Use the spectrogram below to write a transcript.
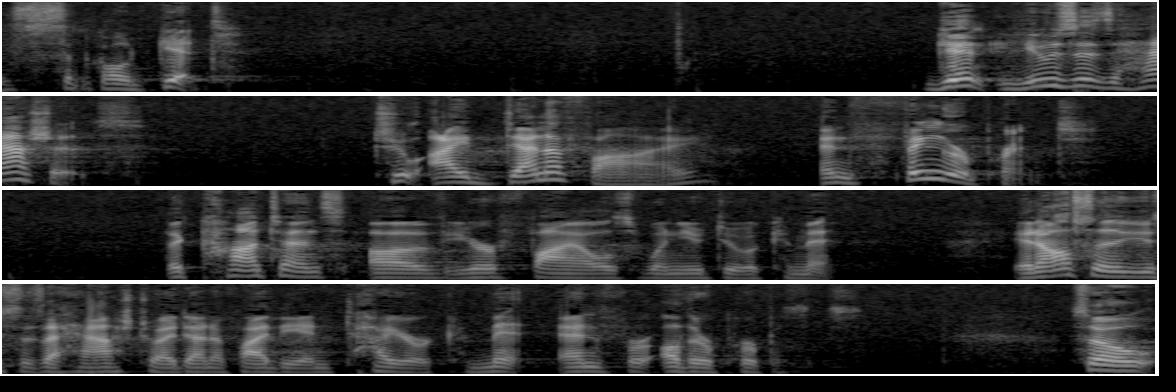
It's called Git. Git uses hashes to identify and fingerprint the contents of your files when you do a commit. It also uses a hash to identify the entire commit and for other purposes. So,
